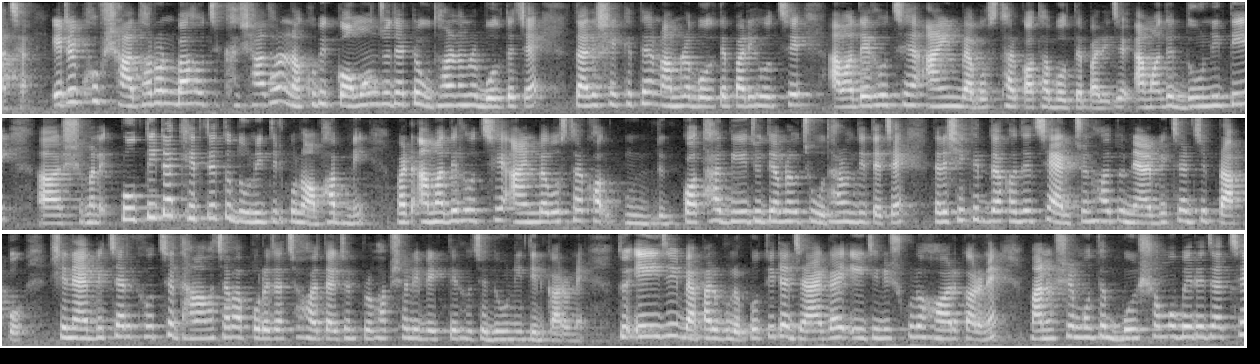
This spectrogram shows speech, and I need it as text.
আচ্ছা এটা খুব সাধারণ বা হচ্ছে সাধারণ না, খুবই কমন যদি একটা উদাহরণ আমরা বলতে চাই, তাহলে সেক্ষেত্রে আমরা বলতে পারি হচ্ছে, আমাদের হচ্ছে আইন ব্যবস্থার কথা বলতে পারি যে আমাদের দুর্নীতি মানে প্রতিটা ক্ষেত্রে তো দুর্নীতির কোনো অভাব নেই বাট আমাদের হচ্ছে আইন ব্যবস্থার কথা দিয়ে যদি আমরা হচ্ছে উদাহরণ দিতে চাই, তাহলে সেক্ষেত্রে দেখা যাচ্ছে একজন হয়তো ন্যায় বিচার যে প্রাপ্য, সে ন্যায় বিচার হচ্ছে ধামাচাপা পড়ে যাচ্ছে, হয়তো একজন প্রভাবশালী ব্যক্তির হচ্ছে দুর্নীতির কারণে। তো এই যে ব্যাপারগুলো, প্রতিটা জায়গায় এই জিনিসগুলো হওয়ার কারণে মানুষের মধ্যে বৈষম্য বেড়ে যাচ্ছে,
